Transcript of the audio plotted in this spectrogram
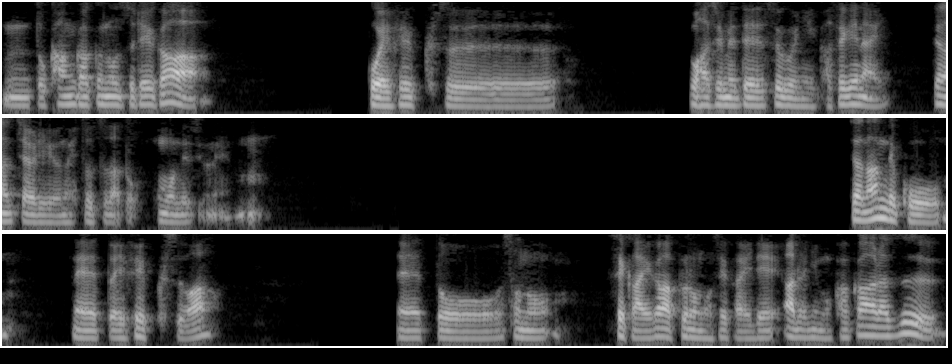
うんと、感覚のズレが、こう FX を始めてすぐに稼げないってなっちゃう理由の一つだと思うんですよね。うん。じゃあなんでこう、えっ、と、FX は、えっ、と、その世界がプロの世界であるにもかかわらず、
